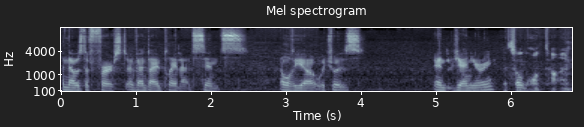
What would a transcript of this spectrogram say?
and that was the first event I had played at since LVO, which was end of January. That's a long time.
